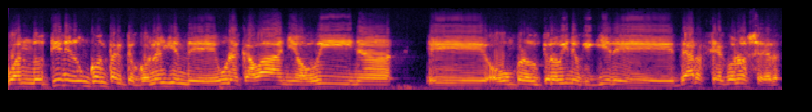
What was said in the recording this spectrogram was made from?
cuando tienen un contacto con alguien de una cabaña ovina eh, o un productor ovino que quiere darse a conocer,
